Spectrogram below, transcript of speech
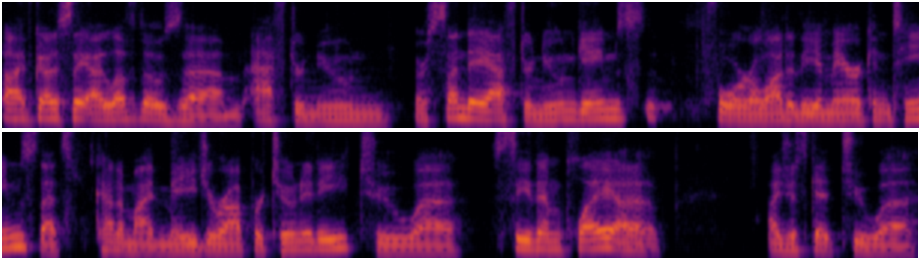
I've got to say, I love those um, afternoon or Sunday afternoon games for a lot of the American teams. That's kind of my major opportunity to uh, see them play. Uh, I just get to uh,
